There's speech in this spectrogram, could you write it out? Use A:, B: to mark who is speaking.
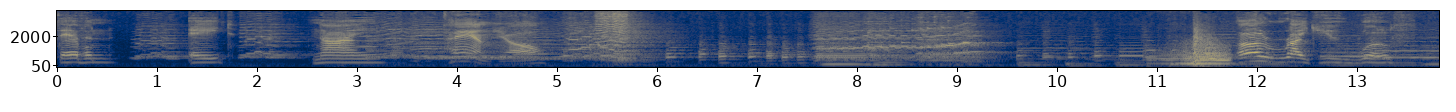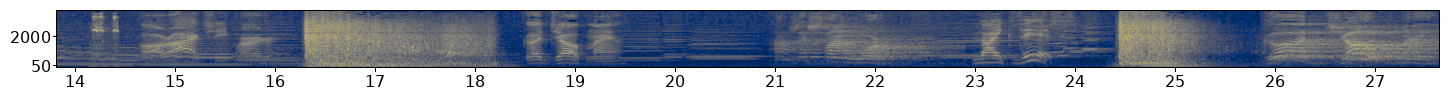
A: Seven, eight, nine,
B: ten, y'all.
A: All right, you wolf.
B: All right, sheep herder. Good joke, man. How's this thing work?
A: Like this.
B: Good joke, man.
